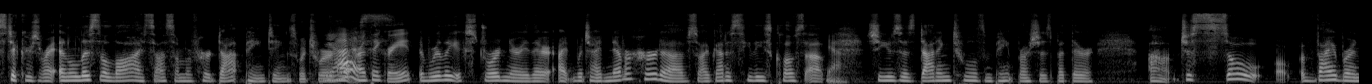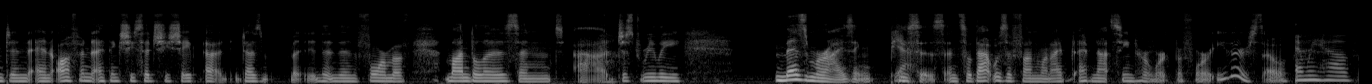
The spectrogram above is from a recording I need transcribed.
stickers, right? And Alyssa Law, I saw some of her dot paintings, which were Yes. Aren't they great? really extraordinary there, which I'd never heard of. So I've got to see these close up. Yeah. She uses dotting tools and paintbrushes, but they're um, just so uh, vibrant and, and often I think she said she shape uh, does in the, in the form of mandalas and uh, just really mesmerizing Yeah. pieces. And so that was a fun one. I I have not seen her work before either. So And we have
